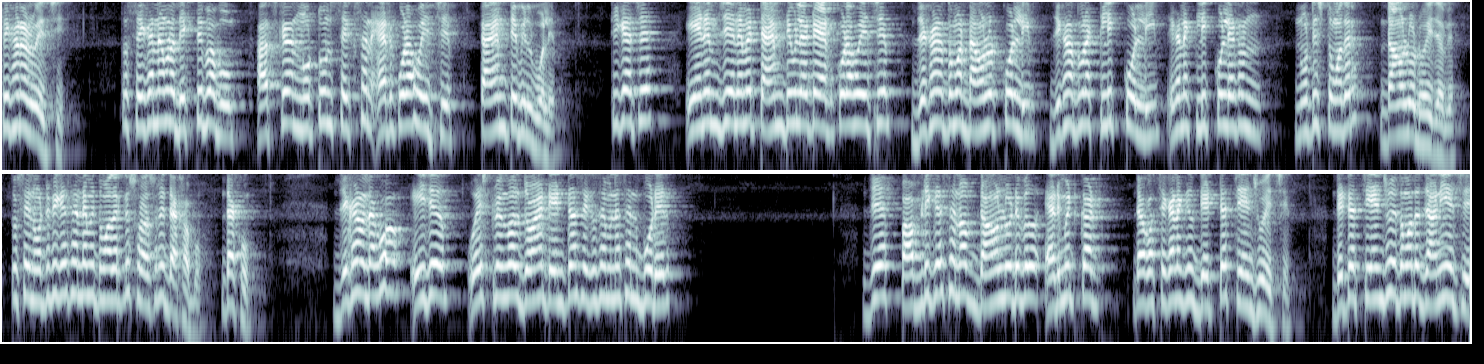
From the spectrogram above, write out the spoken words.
সেখানে রয়েছি। তো সেখানে আমরা দেখতে পাবো আজকের নতুন সেকশন অ্যাড করা হয়েছে টাইম টেবিল বলে। ঠিক আছে? A N M J N M এর টাইম টেবিল একটা অ্যাড করা হয়েছে, যেখানে তোমার ডাউনলোড করলি, যেখানে তোমরা ক্লিক করলি, এখানে ক্লিক করলে একটা নোটিশ তোমাদের ডাউনলোড হয়ে যাবে। তো সেই নোটিফিকেশানটা আমি তোমাদেরকে সরাসরি দেখাবো। দেখো, যেখানে দেখো, এই যে West Bengal joint entrance examination বোর্ডের যে publication of downloadable admit card দেখো সেখানে কিন্তু ডেটটা চেঞ্জ হয়েছে। ডেটটা চেঞ্জ হয়ে তোমাদের জানিয়েছে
